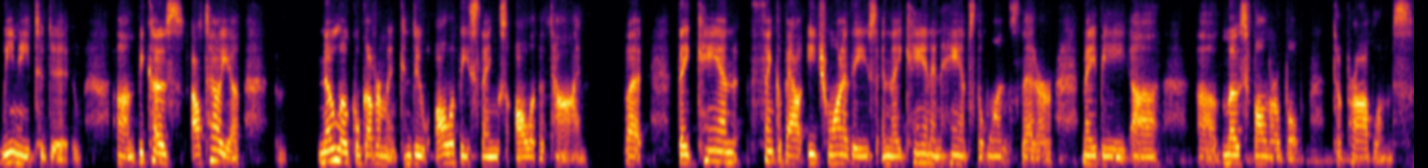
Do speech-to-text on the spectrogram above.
we need to do. Um, because I'll tell you, no local government can do all of these things all of the time, but they can think about each one of these and they can enhance the ones that are maybe uh, uh, most vulnerable to problems.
